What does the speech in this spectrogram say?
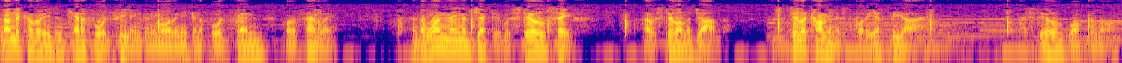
An undercover agent can't afford feelings any more than he can afford friends or a family. And the one main objective was still safe. I was still on the job. Still a communist for the FBI. I still walked alone.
